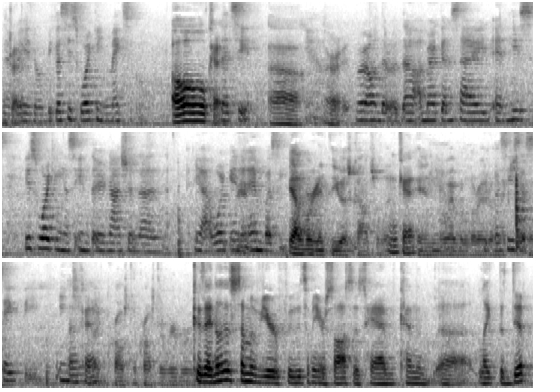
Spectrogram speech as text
Laredo okay. because he's working in Mexico. Oh, okay. That's it. Ah, yeah. all right. We're on the, the American side, and he's he's working as international. Yeah, working in an embassy. Yeah, working at the U.S. consulate. Okay. In yeah. Nuevo Laredo, because Mexico. he's a safety engineer. Okay. across across the river. Because I noticed some of your food, some of your sauces have kind of uh, like the dip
